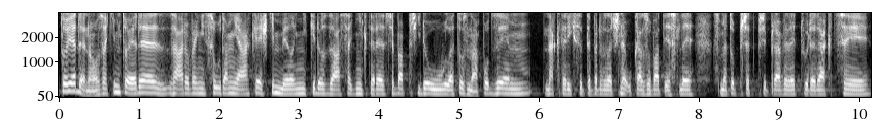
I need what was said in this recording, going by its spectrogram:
to jede, no. zatím to jede, zároveň jsou tam nějaké ještě milníky dost zásadní, které třeba přijdou letos na podzim, na kterých se teprve začne ukazovat, jestli jsme to předpřipravili tu redakci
